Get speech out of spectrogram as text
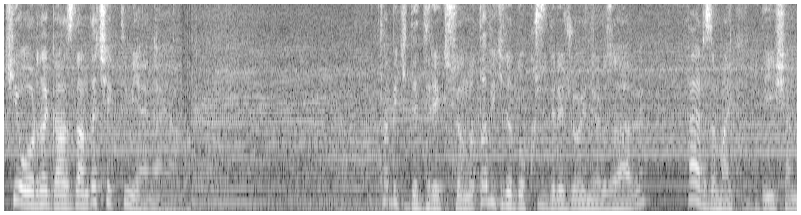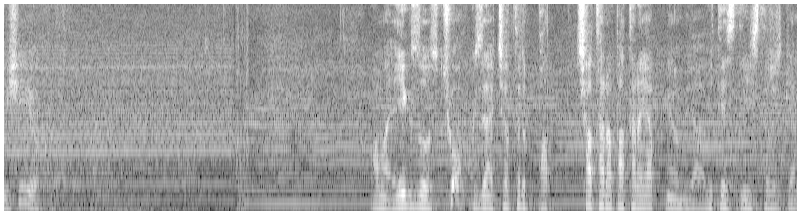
Ki orada gazdan da çektim yani ayağımı. Tabii ki de direksiyonla, tabii ki de 900 derece oynuyoruz abi. Her zamanki gibi değişen bir şey yok. Ama egzoz çok güzel çatır pat, çatara patara yapmıyor mu ya vites değiştirirken?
